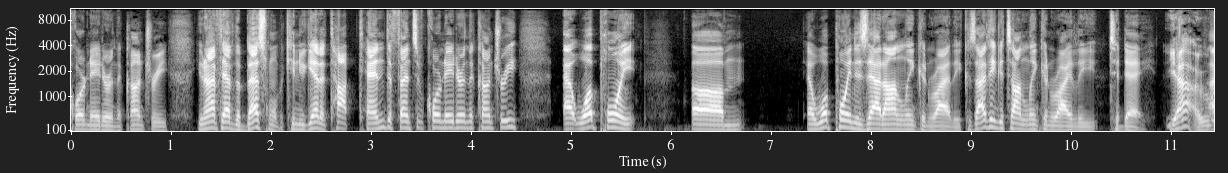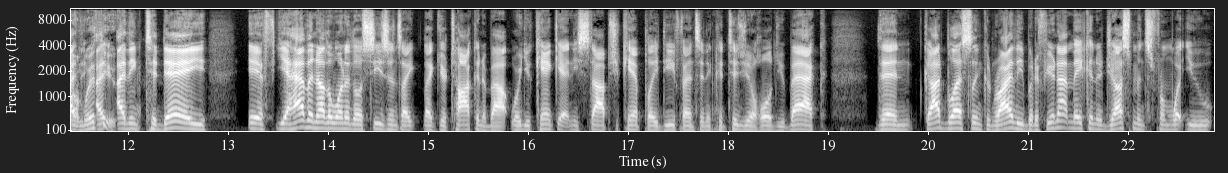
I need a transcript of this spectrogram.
coordinator in the country. You don't have to have the best one, but can you get a top ten defensive coordinator in the country? At what point? Um, at what point is that on Lincoln Riley? Because I think it's on Lincoln Riley today. Yeah, I'm I thi- with I- you. I think today, if you have another one of those seasons like like you're talking about, where you can't get any stops, you can't play defense, and it continues to hold you back, then God bless Lincoln Riley. But if you're not making adjustments from what you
